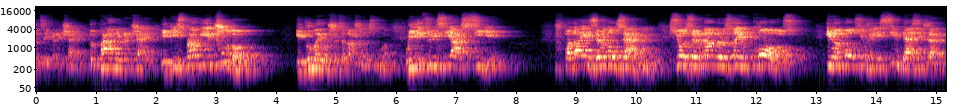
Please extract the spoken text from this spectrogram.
до цих речей, до певних речей, які справді є чудом. І думаємо, що це наша заслуга. Уявіть собі, сіяч сіє, впадає зерно в землю. З цього зерна виростає колос, і на колосі вже є 7-10 зерен.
